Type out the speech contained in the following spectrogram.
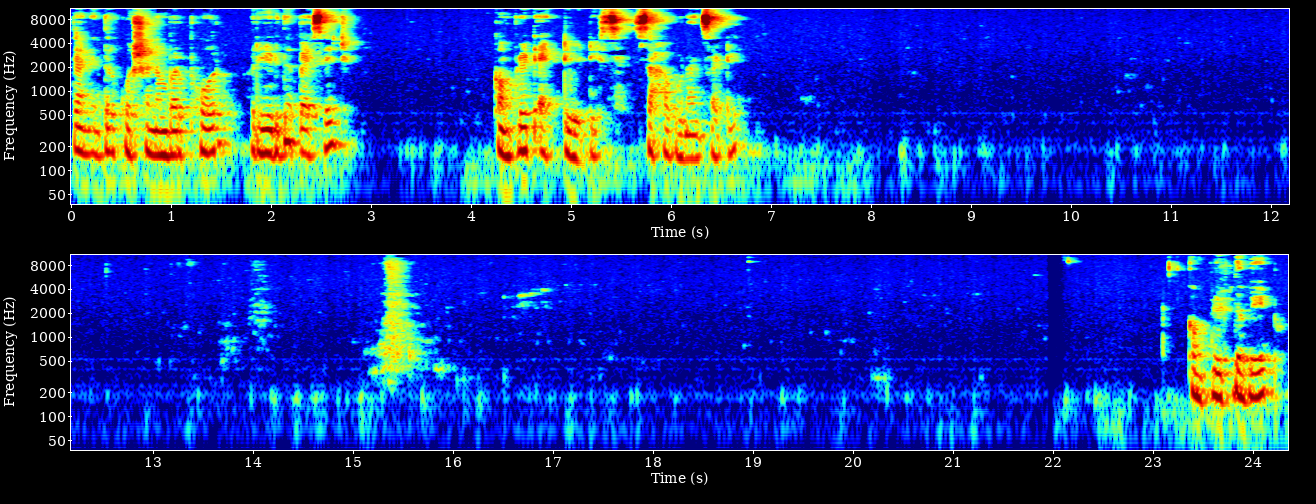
त्यानंतर question number four read the passage complete activities सहा गुणांसाठी complete the web.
